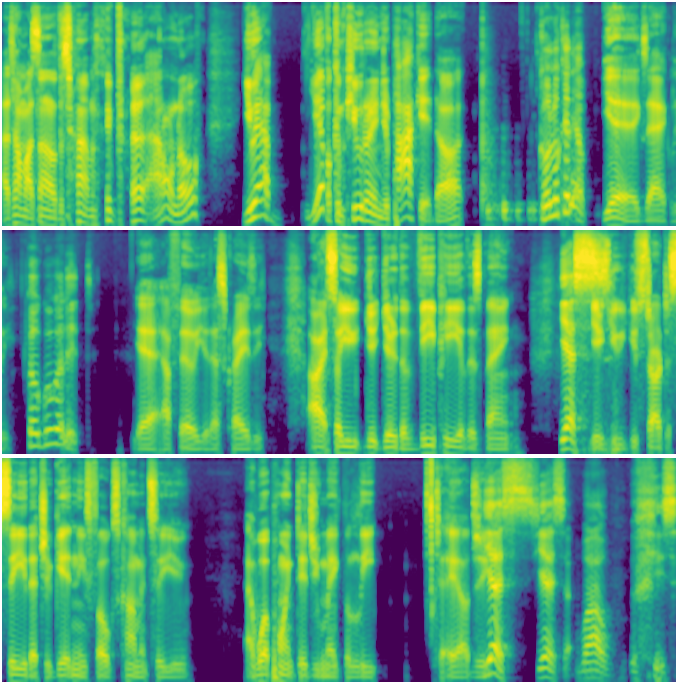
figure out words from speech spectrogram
I tell my son all the time, like, bro, I don't know. You have you have a computer in your pocket, dog. Go look it up. Yeah, exactly. Go Google it. Yeah, I feel you. That's crazy. All right, so you, you you're the VP of this bank. Yes. You you you start to see that you're getting these folks coming to you. At what point did you make the leap to ALG? Yes. Yes. Wow. It's-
